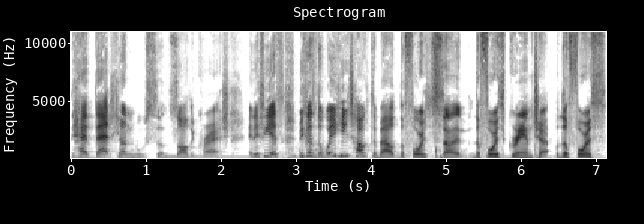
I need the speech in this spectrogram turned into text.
had that Hyunwoo saw the crash and if he has because the way he talked about the fourth son the fourth grandchild the fourth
